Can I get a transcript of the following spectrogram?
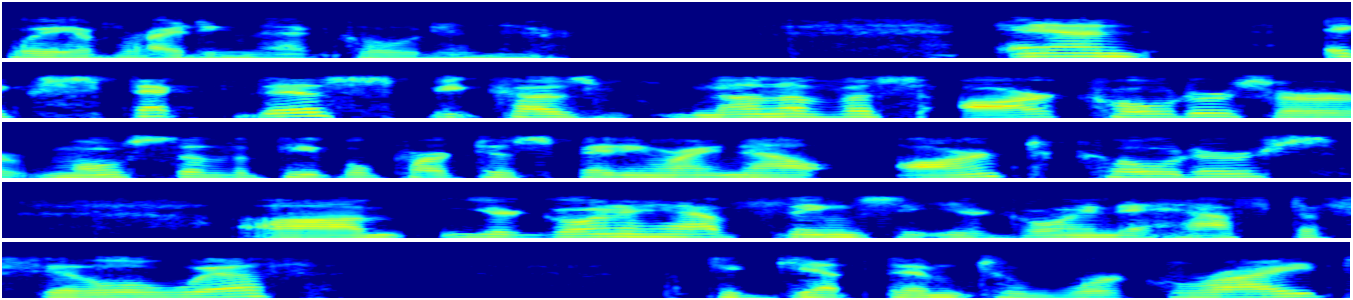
way of writing that code in there. And expect this because none of us are coders, or most of the people participating right now aren't coders. Um, you're going to have things that you're going to have to fiddle with to get them to work right.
